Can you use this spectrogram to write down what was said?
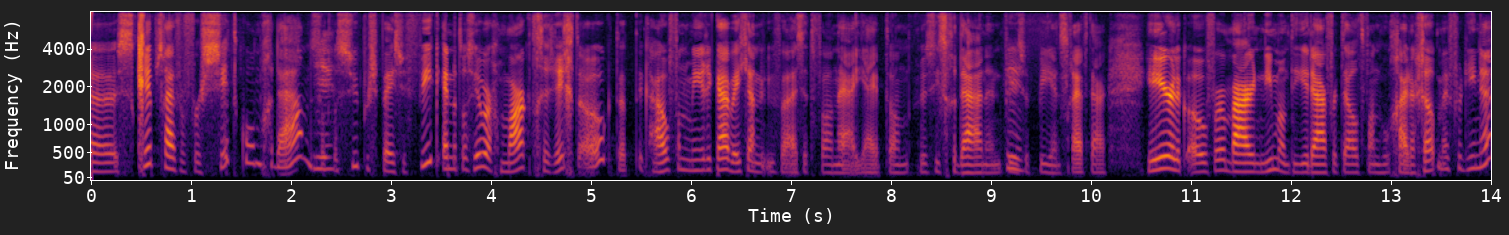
eh scriptschrijven voor sitcom gedaan. Dus dat was super specifiek. En dat was heel erg marktgericht ook. Dat, ik hou van Amerika. Weet je, aan de UvA is het van, nou ja, jij hebt dan Russisch gedaan en filosofie en schrijft daar heerlijk over. Maar niemand die je daar vertelt van, hoe ga je er geld mee verdienen?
